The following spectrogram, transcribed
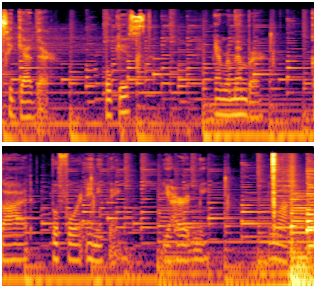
together. Focused and remember God before anything. You heard me. Mwah.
